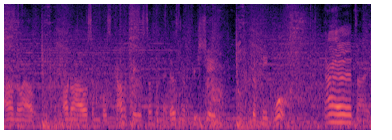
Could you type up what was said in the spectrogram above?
I don't know how. I don't know how I'm supposed to commentate with someone that doesn't appreciate the pink wolf. Uh, it's alright.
